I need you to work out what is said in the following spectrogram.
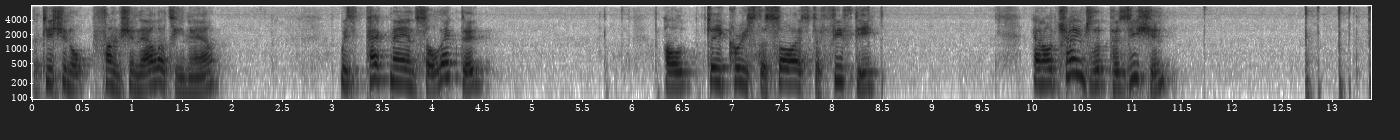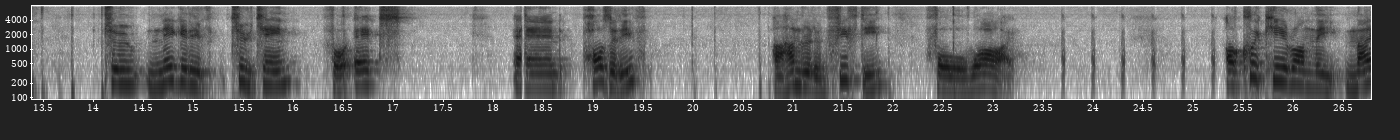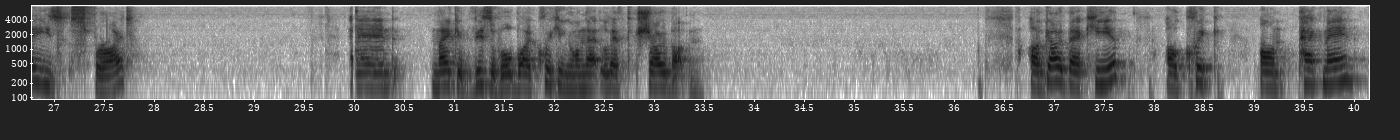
additional functionality now. With Pacman selected, I'll decrease the size to 50 and I'll change the position to negative 210 for X and positive 150 for Y. I'll click here on the maze sprite and make it visible by clicking on that left show button. I'll go back here, I'll click on Pac-Man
